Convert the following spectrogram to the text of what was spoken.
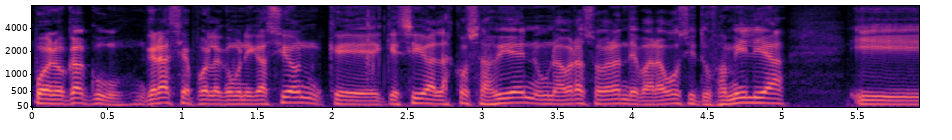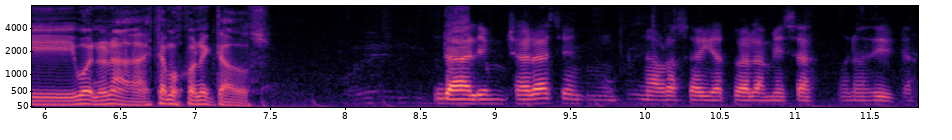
Bueno, Cacu, gracias por la comunicación, que, que sigan las cosas bien, un abrazo grande para vos y tu familia y bueno, nada, estamos conectados. Dale, muchas gracias, un abrazo ahí a toda la mesa, buenos días.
